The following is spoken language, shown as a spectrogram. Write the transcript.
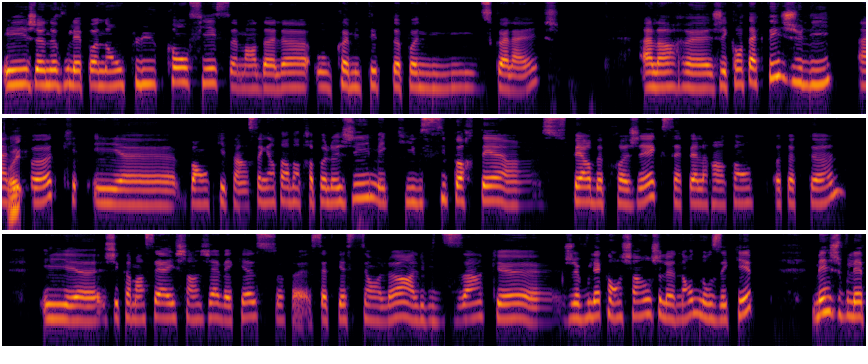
Et je ne voulais pas non plus confier ce mandat-là au comité de toponymie du collège. Alors, euh, j'ai contacté Julie à l'époque et euh, bon, qui est enseignante en anthropologie, mais qui aussi portait un superbe projet qui s'appelle Rencontre autochtone. Et euh, j'ai commencé à échanger avec elle sur cette question-là en lui disant que je voulais qu'on change le nom de nos équipes, mais je voulais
